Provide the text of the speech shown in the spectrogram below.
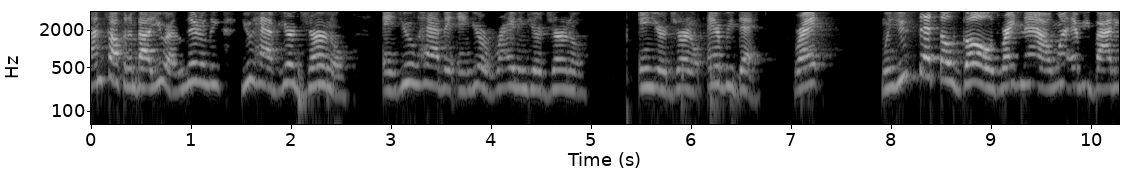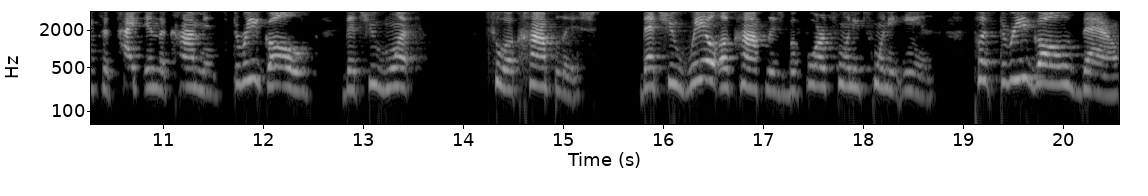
I'm talking about you are literally, you have your journal and you have it and you're writing your journal in your journal every day, right? When you set those goals right now, I want everybody to type in the comments three goals that you want to accomplish, that you will accomplish before 2020 ends. Put three goals down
